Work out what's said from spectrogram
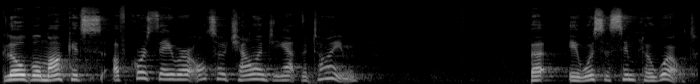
global markets, of course, they were also challenging at the time, but it was a simpler world.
